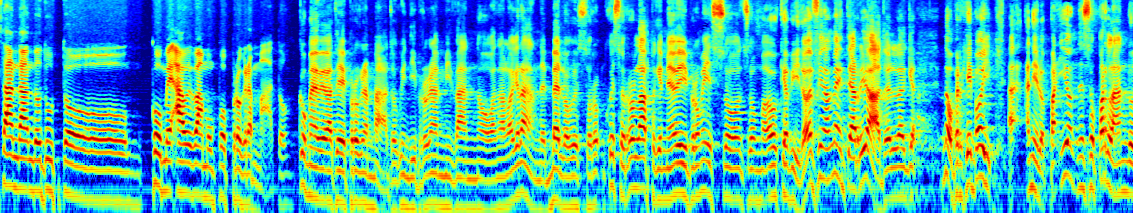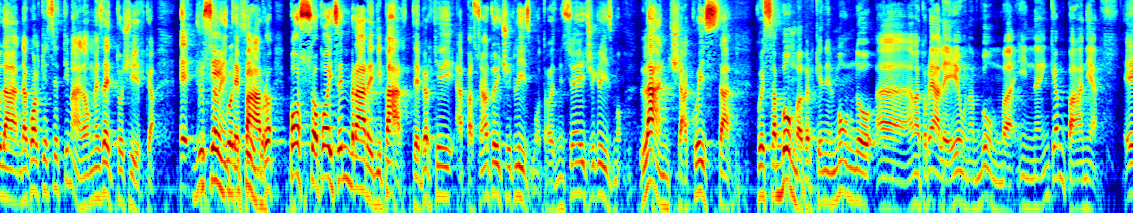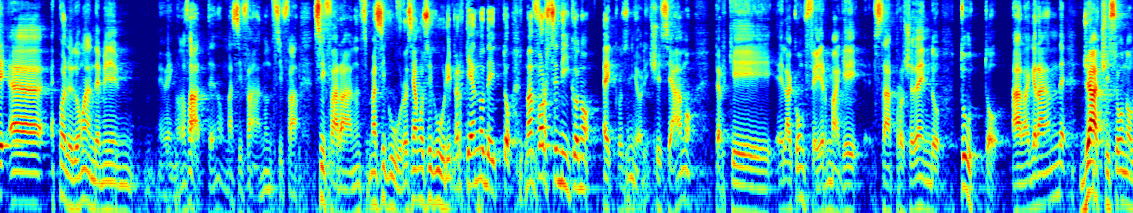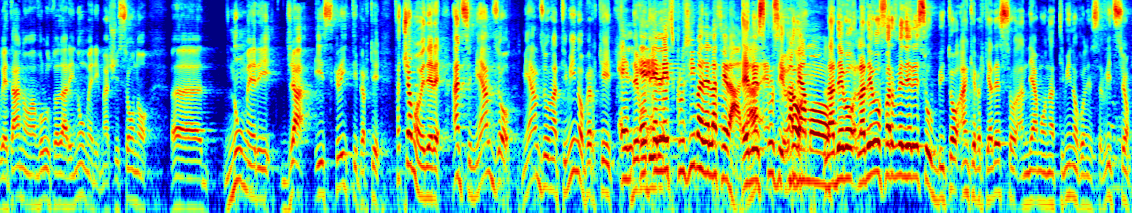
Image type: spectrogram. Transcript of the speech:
sta andando tutto come avevamo un po' programmato. Come avevate programmato, quindi i programmi vanno, vanno alla grande, è bello questo, questo è roll up che mi avevi promesso, insomma ho capito, e finalmente è arrivato. Il, no, perché poi, Anelo, io ne sto parlando da, da qualche settimana, un mesetto circa, e giustamente seguo, parlo, posso poi sembrare di parte, perché appassionato di ciclismo, trasmissione di ciclismo, lancia questa questa bomba perché nel mondo eh, amatoriale è una bomba in, in Campania e, eh, e, poi le domande mi, mi vengono fatte, no? ma si fa, non si fa, si farà, si, ma sicuro, siamo sicuri perché hanno detto, ma forse dicono, ecco signori ci siamo perché è la conferma che sta procedendo tutto alla grande, già ci sono, Gaetano ha voluto dare i numeri, ma ci sono eh, numeri già iscritti perché facciamo vedere, anzi mi alzo, mi alzo un attimino perché è, devo è, dire, è l'esclusiva della serata. è l'esclusiva, eh, no, la, devo, la devo far vedere subito, anche perché adesso andiamo un attimino con il servizio.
